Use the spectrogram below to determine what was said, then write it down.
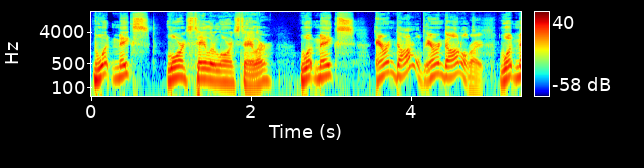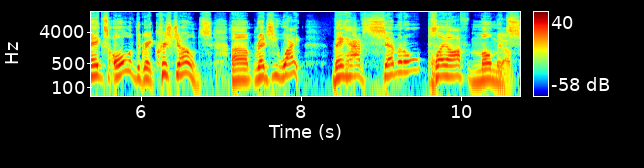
What makes Lawrence Taylor Lawrence Taylor? What makes Aaron Donald Aaron Donald? Right. What makes all of the great Chris Jones, um, Reggie White? They have seminal playoff moments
